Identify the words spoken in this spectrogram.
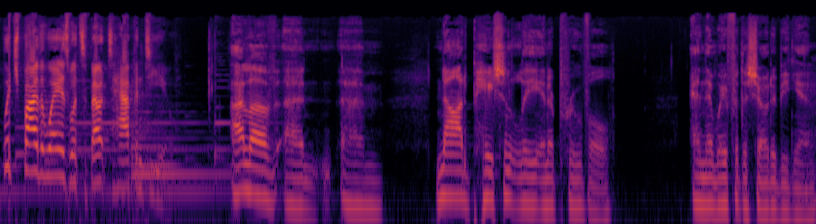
Which, by the way, is what's about to happen to you. I love uh, um, nod patiently in approval and then wait for the show to begin.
